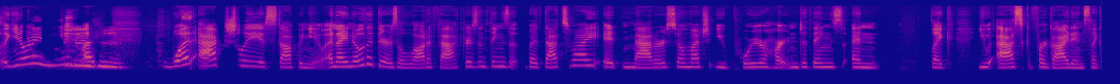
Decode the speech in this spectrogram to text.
like you know what I mean? Like Mhm. What actually is stopping you? And I know that there's a lot of factors and things, but that's why it matters so much. You pour your heart into things and like you ask for guidance, like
